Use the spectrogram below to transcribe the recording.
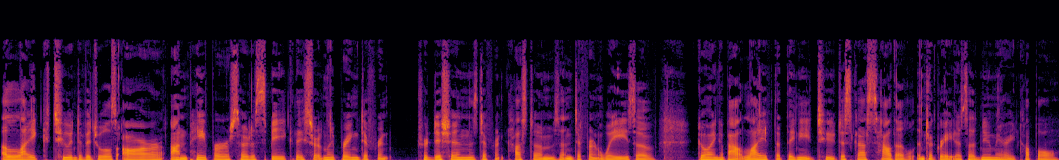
alike two individuals are on paper, so to speak, they certainly bring different traditions, different customs, and different ways of going about life that they need to discuss how they'll integrate as a new married couple.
